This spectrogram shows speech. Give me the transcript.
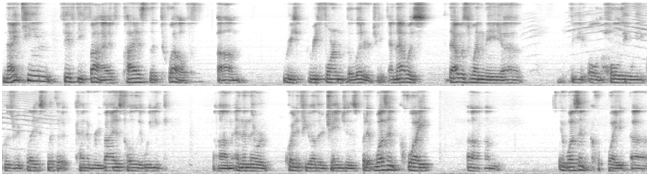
1955, Pius XII um, re- reformed the liturgy, and that was that was when the uh, the old Holy Week was replaced with a kind of revised Holy Week, um, and then there were quite a few other changes, but it wasn't quite um, it wasn't quite uh,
